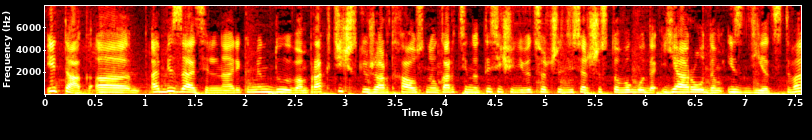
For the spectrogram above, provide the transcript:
Итак, обязательно рекомендую вам практически уже артхаусную картину 1966 года «Я родом из детства»,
